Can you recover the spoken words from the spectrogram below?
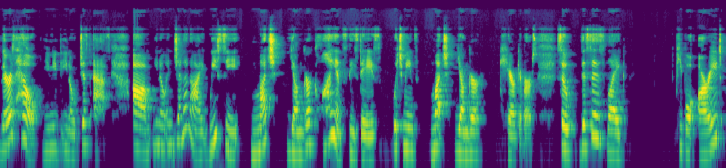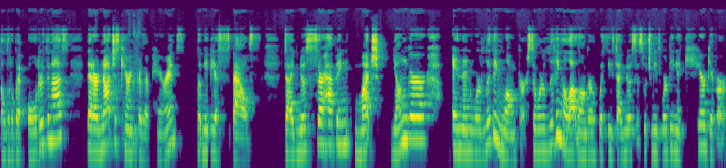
there is help. You need to, you know, just ask. Um, you know, and Jen and I, we see much younger clients these days, which means much younger caregivers. So this is like people our age, a little bit older than us, that are not just caring for their parents, but maybe a spouse. Diagnoses are happening much younger, and then we're living longer. So we're living a lot longer with these diagnoses, which means we're being a caregiver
